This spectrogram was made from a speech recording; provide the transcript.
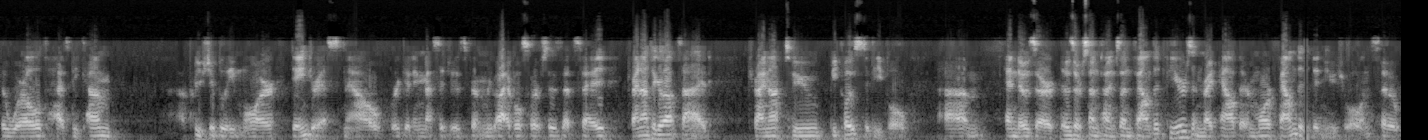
the world has become appreciably more dangerous. Now we're getting messages from reliable sources that say, try not to go outside, try not to be close to people. Um, and those are those are sometimes unfounded fears, and right now they're more founded than usual. And so,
